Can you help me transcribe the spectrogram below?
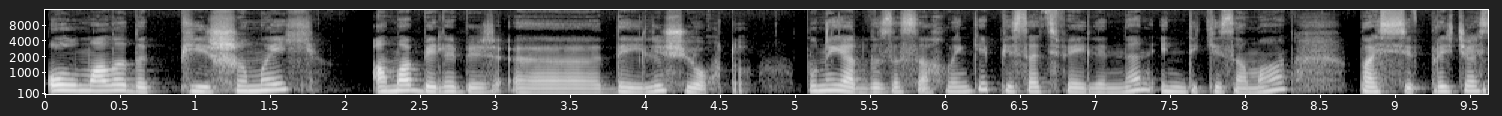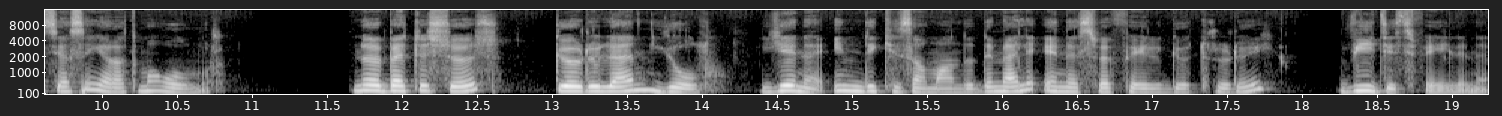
Olmalıdır пишемый, amma belə bir e, deyiliş yoxdur. Bunu yadınızda saxlayın ki, pisать feilindən indiki zaman pasiv причастиясы yaratmaq olmur. Növbəti söz görülən yol. Yenə indiki zamandır. Deməli NS və feil götürürük. Видеть feilini.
